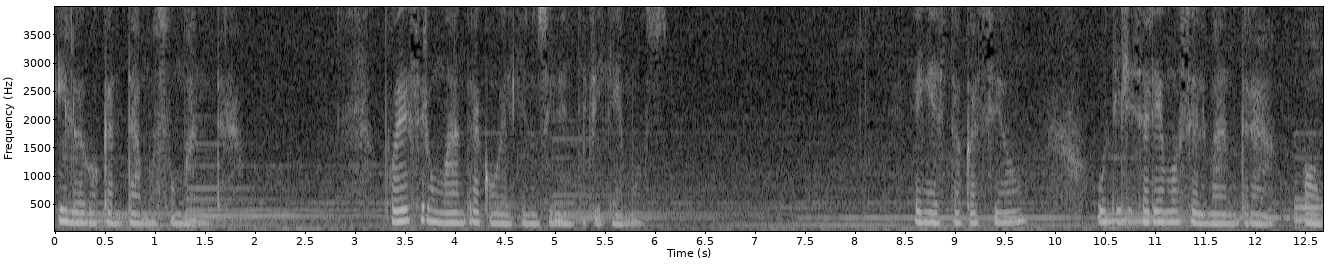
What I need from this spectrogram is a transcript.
Y luego cantamos un mantra. Puede ser un mantra con el que nos identifiquemos. En esta ocasión utilizaremos el mantra OM.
